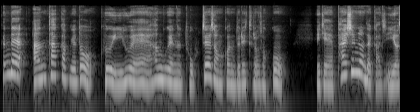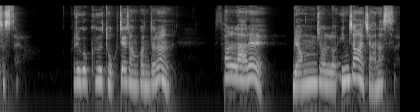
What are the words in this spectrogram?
근데 안타깝게도 그 이후에 한국에는 독재 정권들이 들어섰고 이게 80년대까지 이어졌어요. 그리고 그 독재 정권들은 설날을 명절로 인정하지 않았어요.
